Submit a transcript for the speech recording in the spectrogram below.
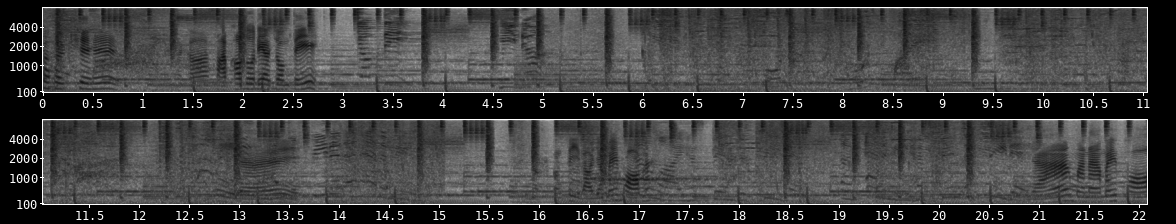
โอเค แล้วก็ซับเข้าตัวเดียวโจมตี โจมตีมีเนอะนี่ไงอันตีเรายังไม่พร้อมนะ ยังมานาไม่พร้อ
